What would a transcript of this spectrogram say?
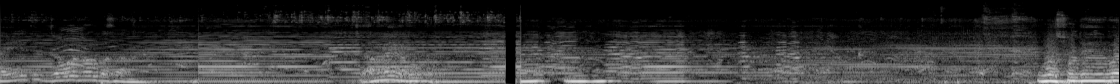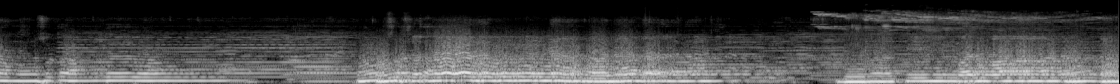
नाही ते जवळजवळ बसणार नाही. घडवतो वसुदेवं सुतं देवं। देवकी परमानन्दं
